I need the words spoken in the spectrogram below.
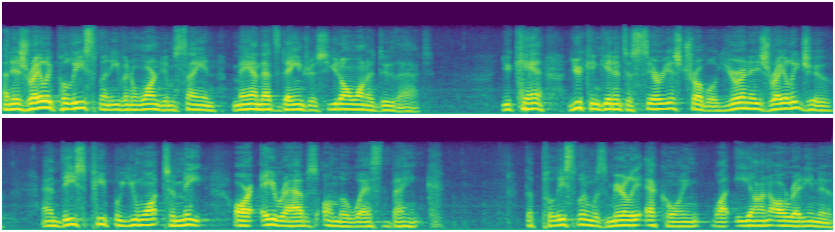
An Israeli policeman even warned him, saying, man, that's dangerous. You don't want to do that. You, can't, you can get into serious trouble. You're an Israeli Jew, and these people you want to meet are Arabs on the West Bank. The policeman was merely echoing what Ian already knew.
